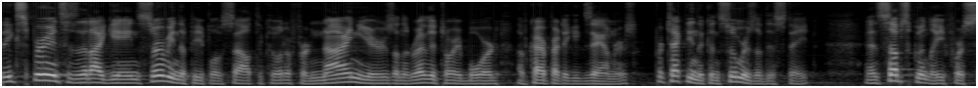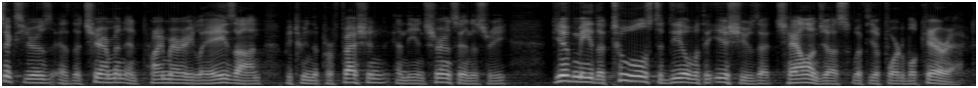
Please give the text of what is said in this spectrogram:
The experiences that I gained serving the people of South Dakota for nine years on the Regulatory Board of Chiropractic Examiners, protecting the consumers of this state, and subsequently for six years as the chairman and primary liaison between the profession and the insurance industry, give me the tools to deal with the issues that challenge us with the Affordable Care Act.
